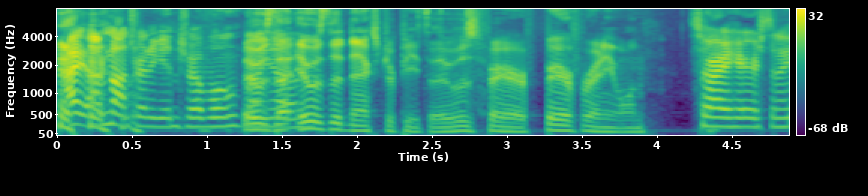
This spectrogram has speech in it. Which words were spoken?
I, I'm not trying to get in trouble. it was I, the, it was an extra pizza. It was fair, fair for anyone. Sorry, Harrison. I,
